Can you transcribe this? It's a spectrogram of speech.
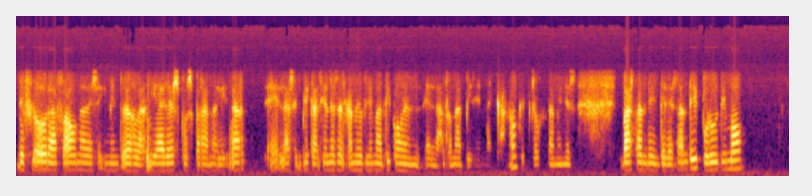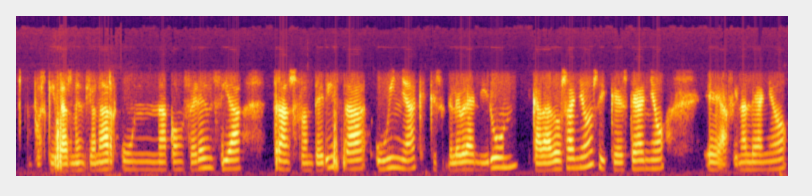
de flora, fauna, de seguimiento de glaciares, pues para analizar eh, las implicaciones del cambio climático en, la zona pirenaica, ¿no? que creo que también es bastante interesante. Y por último, pues quizás mencionar una conferencia transfronteriza, UIñac, que se celebra en Irún cada dos años y que este año, eh, a final de año,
